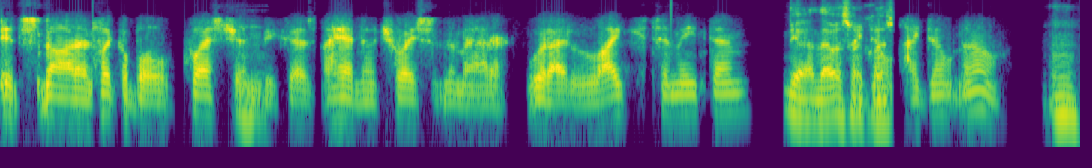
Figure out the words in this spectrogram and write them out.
it's not an applicable question Mhm. because I had no choice in the matter. Would I like to meet them? Yeah, that was my I don't, question. I don't know. Mm.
